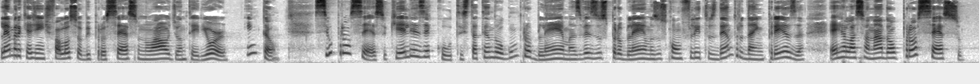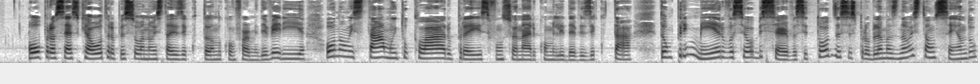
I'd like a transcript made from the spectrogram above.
Lembra que a gente falou sobre processo no áudio anterior? Então, se o processo que ele executa está tendo algum problema, às vezes os problemas, os conflitos dentro da empresa é relacionado ao processo ou processo que a outra pessoa não está executando conforme deveria, ou não está muito claro para esse funcionário como ele deve executar. Então, primeiro você observa se todos esses problemas não estão sendo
